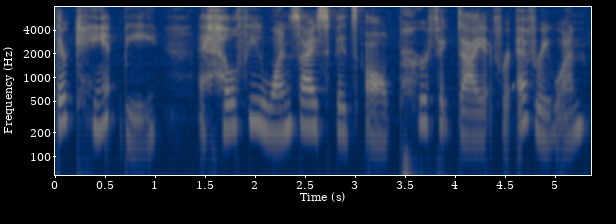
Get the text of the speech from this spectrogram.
There can't be a healthy, one size fits all perfect diet for everyone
